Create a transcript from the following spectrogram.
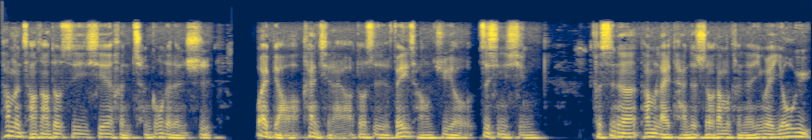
他们常常都是一些很成功的人士，外表啊看起来啊都是非常具有自信心。可是呢，他们来谈的时候，他们可能因为忧郁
